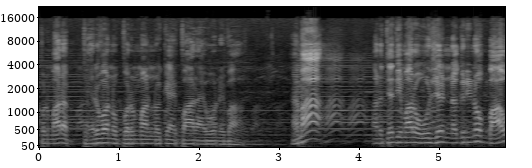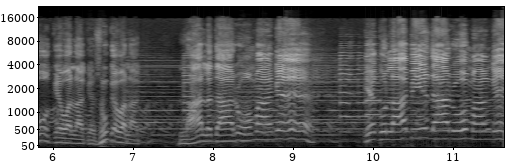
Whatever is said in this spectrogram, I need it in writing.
પણ મારા ભેરવાનું પ્રમાણનો ક્યાંય પાર આવ્યો નહીં બા. હેમાં અને તેથી મારો ઉજ્જૈન નગરીનો બાવો કહેવા લાગે? શું કહેવા લાગે? લાલ દારૂ માંગે, એ ગુલાબી દારૂ માંગે,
